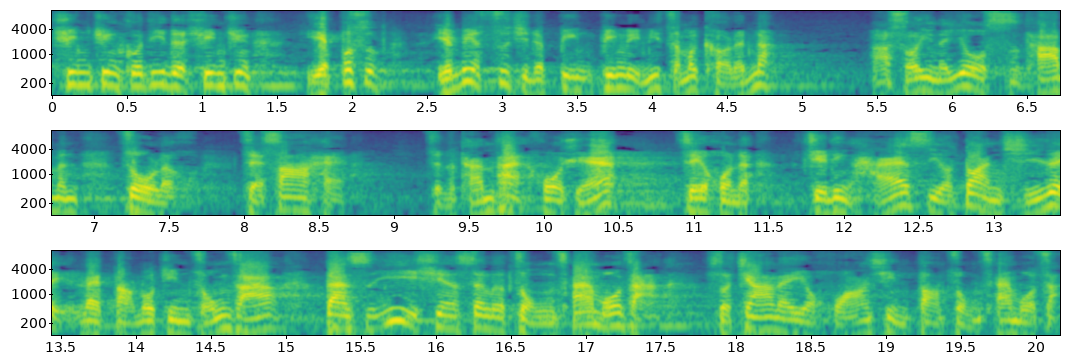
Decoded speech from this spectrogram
新军，各地的新军也不是也没有自己的兵兵力，你怎么可能呢？啊，所以呢，又使他们做了在上海这个谈判斡旋，最后呢。决定还是由段祺瑞来当陆军总长，但是预先设了总参谋长，说将来由黄信当总参谋长。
